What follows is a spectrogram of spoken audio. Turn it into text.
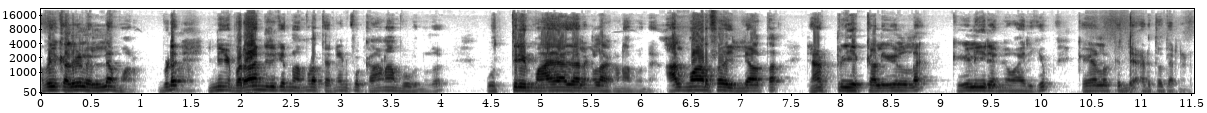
അപ്പോൾ ഈ കളികളെല്ലാം മാറും. ഇവിടെ ഇനി വരാനിരിക്കുന്ന നമ്മുടെ തെരഞ്ഞെടുപ്പ് കാണാൻ പോകുന്നത് ഒത്തിരി മായാജാലങ്ങളാണ് കാണാൻ പോകുന്നത്. ആത്മാർത്ഥത ഇല്ലാത്ത രാഷ്ട്രീയ കളികളുടെ കേളീരംഗമായിരിക്കും കേരളത്തിന്റെ അടുത്ത തെരഞ്ഞെടുപ്പ്.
